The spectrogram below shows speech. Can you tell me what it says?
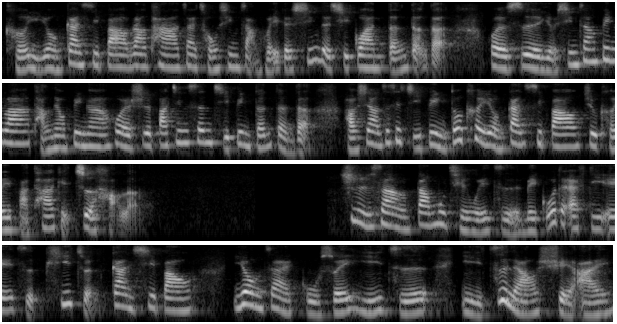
可以用干细胞让它再重新长回一个新的器官等等的。或者是有心脏病啦、糖尿病啊，或者是帕金森疾病等等的，好像这些疾病都可以用干细胞就可以把它给治好了。事实上，到目前为止，美国的 FDA 只批准干细胞用在骨髓移植、以治疗血癌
